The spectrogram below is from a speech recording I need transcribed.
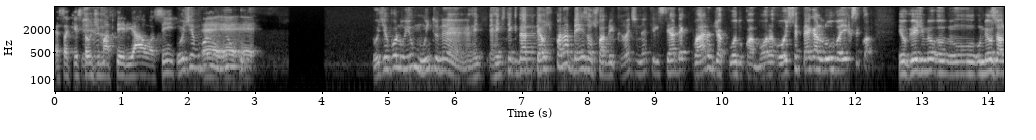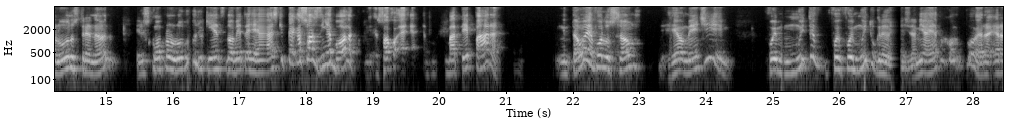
essa questão é. de material assim. Hoje é, é, é Hoje evoluiu muito, né? A gente, a gente, tem que dar até os parabéns aos fabricantes, né? Que eles se adequaram de acordo com a bola. Hoje você pega a luva aí que você. Eu vejo meu, os meus alunos treinando, eles compram luva de 590 reais que pega sozinha a bola. É só é, é, bater para. Então a evolução realmente foi muito, foi, foi muito grande. Na minha época, pô, era, era,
